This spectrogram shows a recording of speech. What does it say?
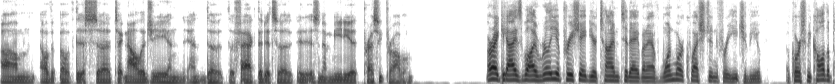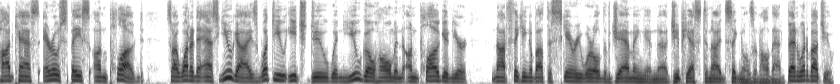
um, of of this uh, technology and and the the fact that it's a it is an immediate pressing problem. All right, guys. Well, I really appreciate your time today, but I have one more question for each of you. Of course, we call the podcast Aerospace Unplugged. So I wanted to ask you guys, what do you each do when you go home and unplug and you're not thinking about the scary world of jamming and uh, GPS denied signals and all that. Ben, what about you?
